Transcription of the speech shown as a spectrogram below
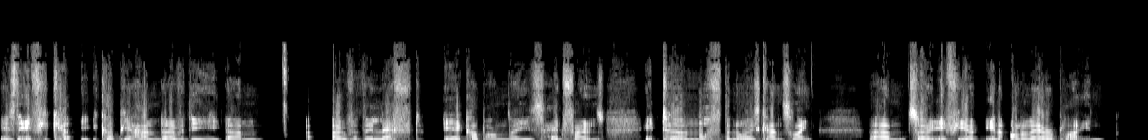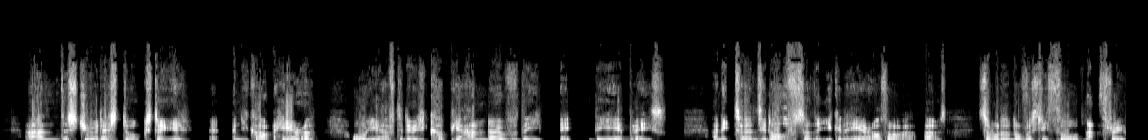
Is that if you, cu- you cup your hand over the um, over the left ear cup on these headphones, it turns off the noise cancelling. Um, so if you're in on an aeroplane and the stewardess talks to you eh, and you can't hear her, all you have to do is cup your hand over the eh, the earpiece, and it turns it off so that you can hear. Her. I thought uh, that was someone had obviously thought that through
